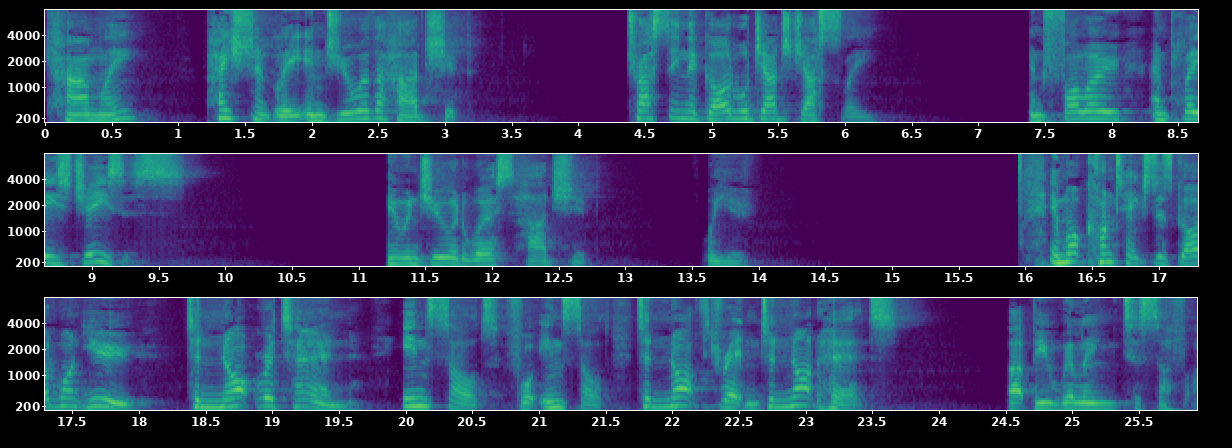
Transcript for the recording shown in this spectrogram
calmly, patiently endure the hardship, trusting that God will judge justly and follow and please Jesus, who endured worse hardship for you. In what context does God want you to not return insult for insult, to not threaten, to not hurt, but be willing to suffer?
